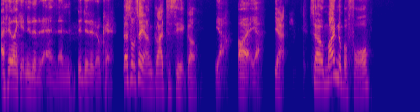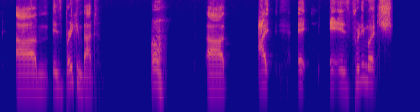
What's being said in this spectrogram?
I feel like it needed to end and they did it okay. That's what I'm saying. I'm glad to see it go. Yeah. All right. Yeah. Yeah. So my number four um is Breaking Bad. Mm. Uh I it it is pretty much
